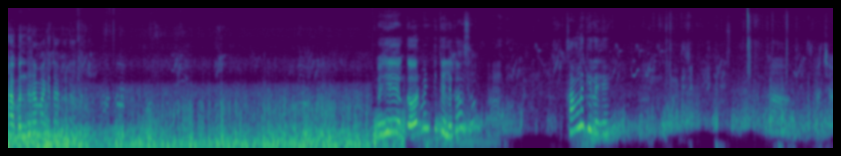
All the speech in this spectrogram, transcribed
हा बंधारा मागे दाखवला होता मग हे गव्हर्नमेंटने केलं का असं? चांगलं केलं हे. अच्छा.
